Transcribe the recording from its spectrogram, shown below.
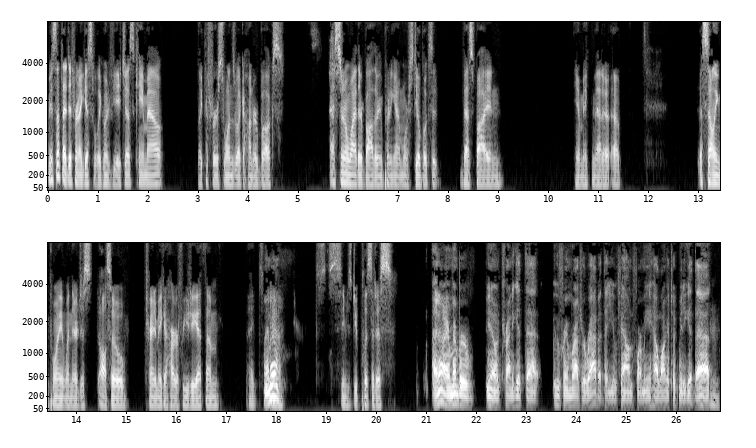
mean, it's not that different, I guess, like when VHS came out, like the first ones were like a hundred bucks. I just don't know why they're bothering putting out more steelbooks at Best Buy and, you know, making that a, a, a selling point when they're just also trying to make it harder for you to get them. I, I know. yeah, it seems duplicitous. I know. I remember, you know, trying to get that Who Framed Roger Rabbit that you found for me. How long it took me to get that, Mm.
